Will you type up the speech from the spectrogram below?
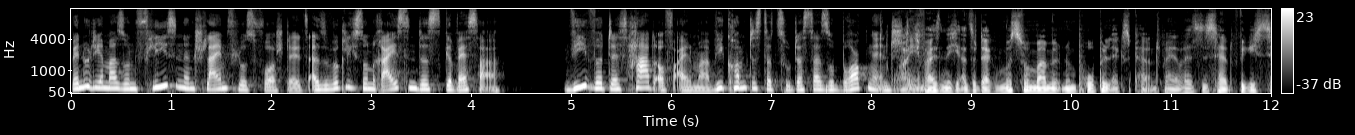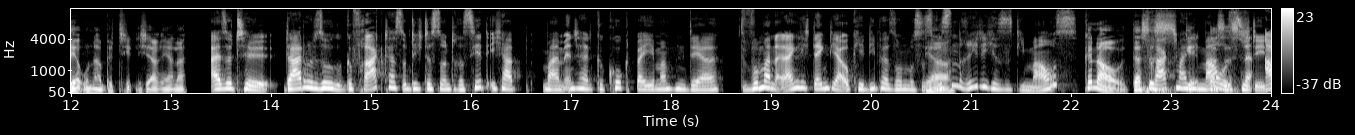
wenn du dir mal so einen fließenden Schleimfluss vorstellst, also wirklich so ein reißendes Gewässer, wie wird das hart auf einmal? Wie kommt es dazu, dass da so Brocken Boah, entstehen? ich weiß nicht, also da müssen wir mal mit einem Popel-Experten sprechen, aber es ist ja wirklich sehr unappetitlich, Ariana. Also Till, da du so gefragt hast und dich das so interessiert, ich habe mal im Internet geguckt bei jemandem, der, wo man eigentlich denkt, ja, okay, die Person muss es Ja. wissen. Richtig, ist es die Maus. Genau, das Frag ist, mal die Maus, das ist eine steht hier.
